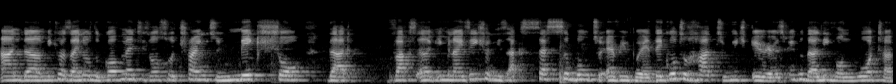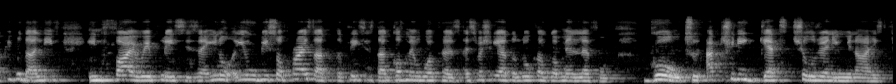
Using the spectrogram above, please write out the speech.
And um, because I know the government is also trying to make sure that immunization is accessible to everywhere. They go to hard to reach areas, people that live on water, people that live in far away places. And you know, you will be surprised at the places that government workers, especially at the local government level, go to actually get children immunized.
